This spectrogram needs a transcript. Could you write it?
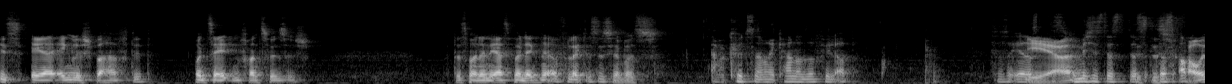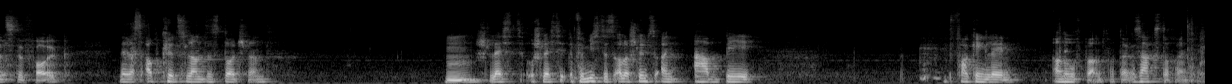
ist eher englisch behaftet und selten französisch. Dass man dann erstmal denkt, naja, vielleicht ist es ja was. Aber kürzen Amerikaner so viel ab? Das ist eher das, Ja. Für mich ist das das, ist das, das, faulste Volk. ne, das Abkürzland ist Deutschland. Hm? Schlecht, schlecht. Für mich das Allerschlimmste ein AB. Fucking lame. Anrufbeantworter. Sag's doch einfach.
